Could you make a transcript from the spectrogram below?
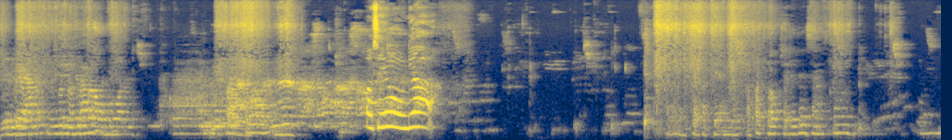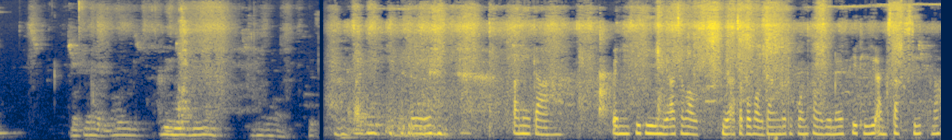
เบิ่งแล้อาก็เอาสิงย่าจะกระแทงเอาปัดตอกจะได้ได้สามคนโอนี่ไปดีเลยตอนนี้กาเป็นพิธีเมีอาจจะเบาเมีอาจจะเบาๆดังแล้วทุกคนเพออยู่ในพิธีอันศักดิ์สิทธิ์เนาะ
